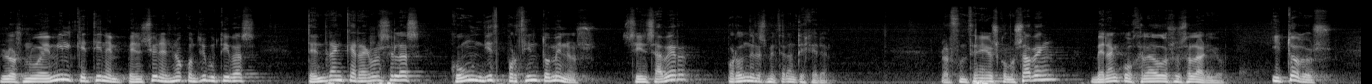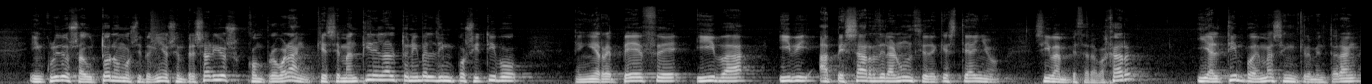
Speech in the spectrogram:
los 9.000 que tienen pensiones no contributivas tendrán que arreglárselas con un 10% menos, sin saber por dónde les meterán tijera. Los funcionarios, como saben, verán congelado su salario y todos, incluidos autónomos y pequeños empresarios, comprobarán que se mantiene el alto nivel de impositivo en IRPF, IVA, IBI, a pesar del anuncio de que este año se iba a empezar a bajar y al tiempo además se incrementarán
